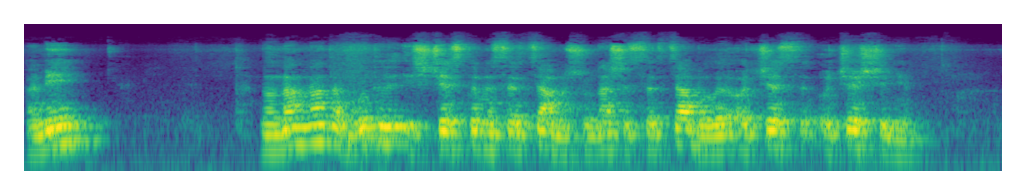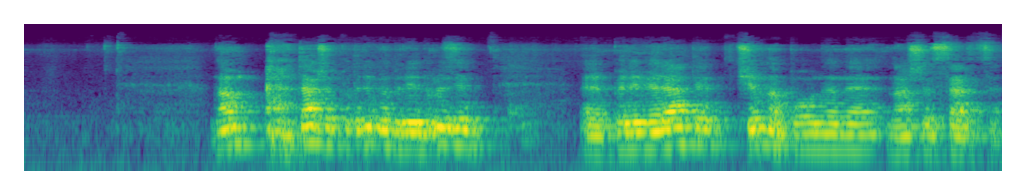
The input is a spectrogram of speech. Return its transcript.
Амінь. Но нам треба бути із чистими серцями, щоб наші серця були очищені. Нам також потрібно, дорогі друзі, перевіряти, чим наповнене наше серце.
